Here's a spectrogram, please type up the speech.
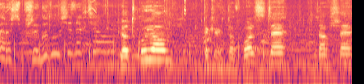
starość przygód mu się zachciało? plotkują, tak jak to w Polsce zawsze.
